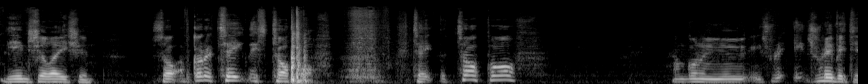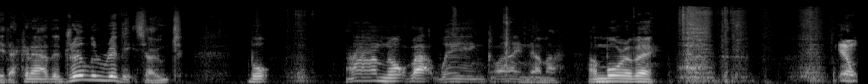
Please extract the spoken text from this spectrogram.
the insulation. So I've got to take this top off. Take the top off. I'm going to use, it's, it's riveted. I can either drill the rivets out, but I'm not that way inclined, am I? I'm more of a, you know,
